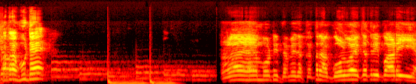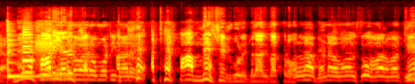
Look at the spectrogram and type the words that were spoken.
કતરા ફૂટે હા, મોટી તમે તો કતરા ગોળવાય કતરી પાડી યાર. ને પાડી યાર મોટી મારે. અઠે પામ ને છે ગોળે પેલા વાત કરો. અલ્લા ભણા વા શું વાર વાર કે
